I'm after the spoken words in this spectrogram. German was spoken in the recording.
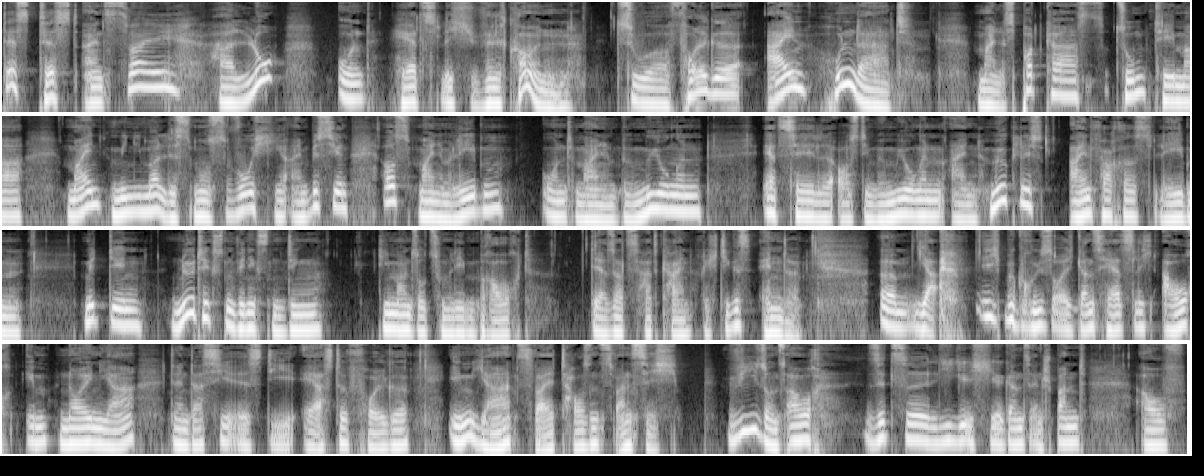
Test, Test 1, 2. Hallo und herzlich willkommen zur Folge 100 meines Podcasts zum Thema Mein Minimalismus, wo ich hier ein bisschen aus meinem Leben und meinen Bemühungen erzähle, aus den Bemühungen ein möglichst einfaches Leben mit den nötigsten, wenigsten Dingen, die man so zum Leben braucht, der Satz hat kein richtiges Ende. Ähm, ja, ich begrüße euch ganz herzlich auch im neuen Jahr, denn das hier ist die erste Folge im Jahr 2020. Wie sonst auch sitze, liege ich hier ganz entspannt auf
